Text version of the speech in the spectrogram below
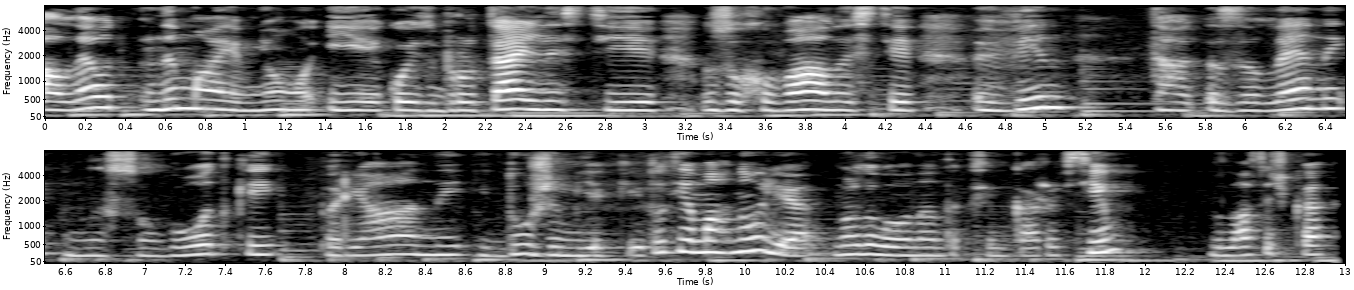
але от немає в нього і якоїсь брутальності, зухвалості. Він так зелений, несолодкий, пряний і дуже м'який. Тут є магнолія, можливо, вона так всім каже. Всім, будь ласочка,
